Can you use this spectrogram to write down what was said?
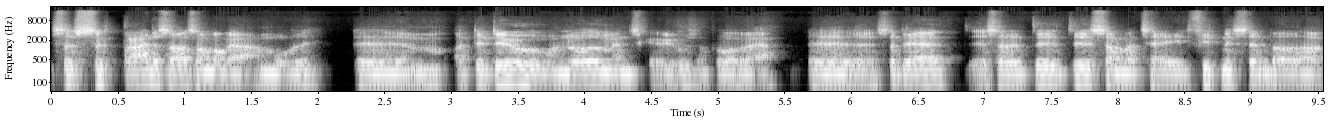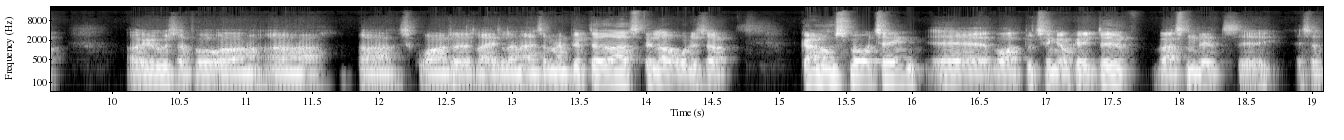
så, så drejer det sig også om at være modig. Øh, og det, det er jo noget, man skal øve sig på at være. Øh, så det er, altså, det, det er som at tage i fitnesscenteret og, at øve sig på at at, at squatte eller et eller andet. Altså man bliver bedre stille og roligt, så gør nogle små ting, øh, hvor du tænker, okay, det var sådan lidt, øh, altså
